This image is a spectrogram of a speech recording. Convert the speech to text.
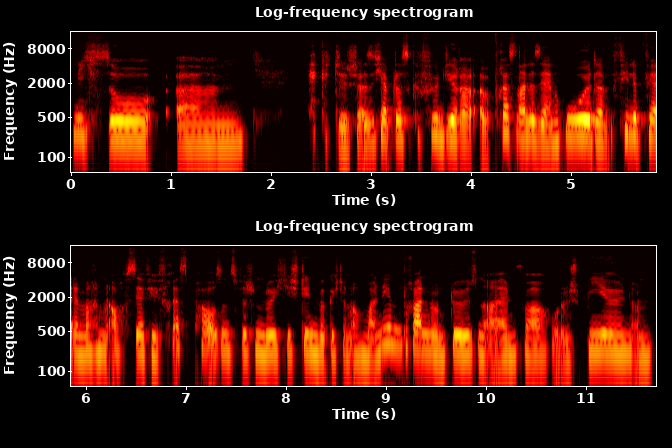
nicht so, ähm, hektisch. Also, ich habe das Gefühl, die ra fressen alle sehr in Ruhe. Da viele Pferde machen auch sehr viel Fresspausen zwischendurch. Die stehen wirklich dann auch mal nebendran und dösen einfach oder spielen und,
